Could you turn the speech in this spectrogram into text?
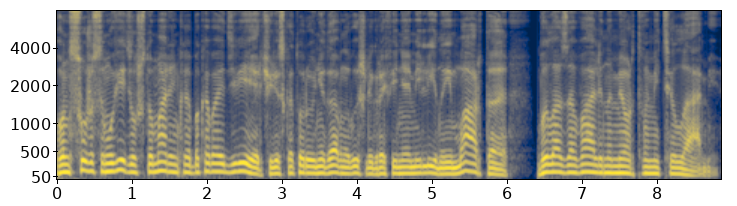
он с ужасом увидел, что маленькая боковая дверь, через которую недавно вышли графиня Амелина и Марта, была завалена мертвыми телами.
